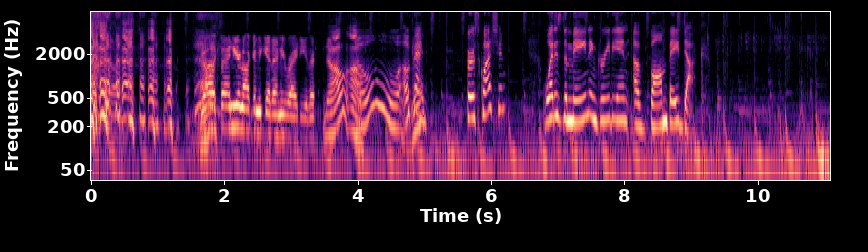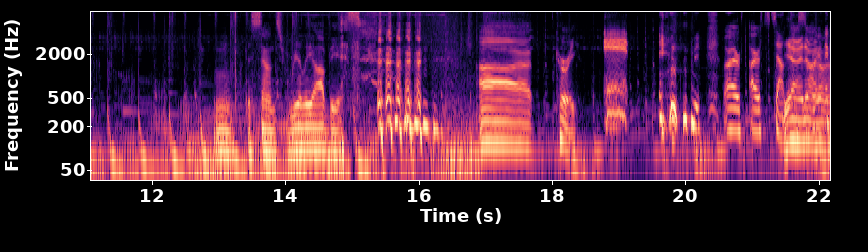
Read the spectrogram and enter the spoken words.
Uh, Jonathan, you're not going to get any right either. No? Oh. Oh, okay. First question. What is the main ingredient of Bombay duck? This sounds really obvious. uh curry. Our, our sound Yeah, I know, I so don't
